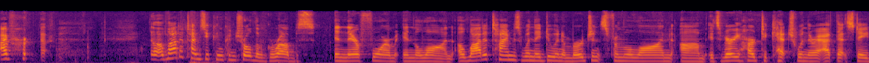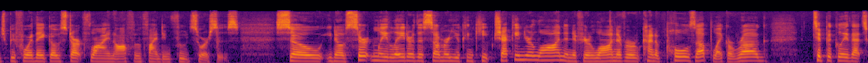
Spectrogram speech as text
I've heard a lot of times you can control the grubs in their form in the lawn. A lot of times when they do an emergence from the lawn, um, it's very hard to catch when they're at that stage before they go start flying off and finding food sources. So, you know, certainly later this summer you can keep checking your lawn, and if your lawn ever kind of pulls up like a rug, typically that's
